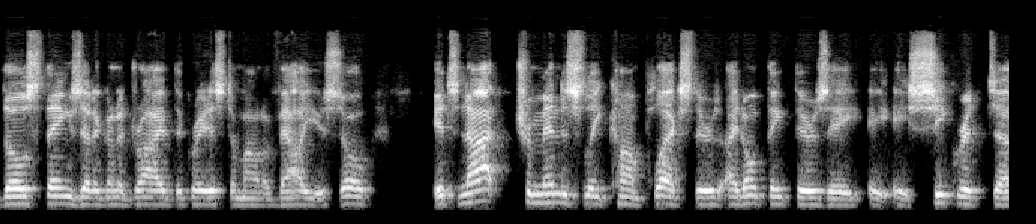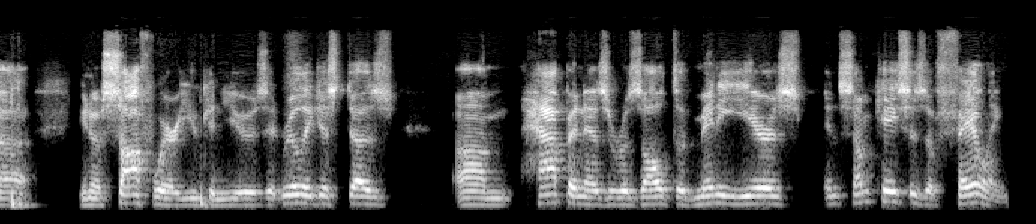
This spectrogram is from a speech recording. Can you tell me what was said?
those things that are going to drive the greatest amount of value. So it's not tremendously complex. There's, I don't think there's a, a, a secret, uh, you know, software you can use. It really just does um, happen as a result of many years, in some cases, of failing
